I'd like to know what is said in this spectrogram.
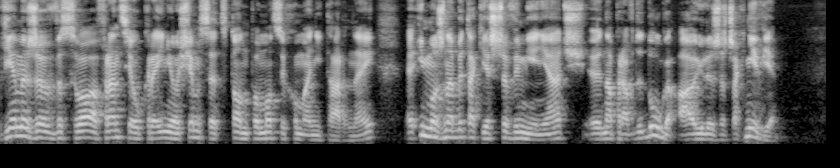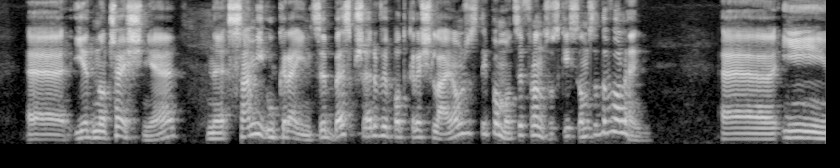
Wiemy, że wysłała Francja Ukrainie 800 ton pomocy humanitarnej i można by tak jeszcze wymieniać naprawdę długo, a o ile rzeczach nie wiem. Jednocześnie sami Ukraińcy bez przerwy podkreślają, że z tej pomocy francuskiej są zadowoleni. E, I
